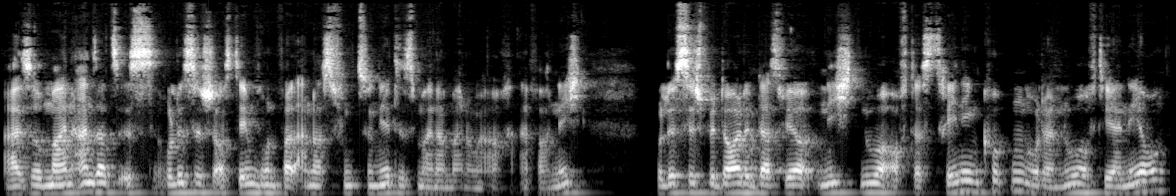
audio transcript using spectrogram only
Also mein Ansatz ist holistisch aus dem Grund, weil anders funktioniert es meiner Meinung nach einfach nicht. Holistisch bedeutet, dass wir nicht nur auf das Training gucken oder nur auf die Ernährung,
